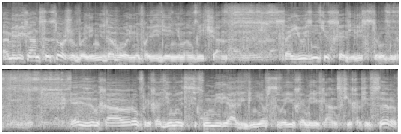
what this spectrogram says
Американцы тоже были недовольны поведением англичан. Союзники сходились трудно. Эйзенхауэру приходилось умерять гнев своих американских офицеров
